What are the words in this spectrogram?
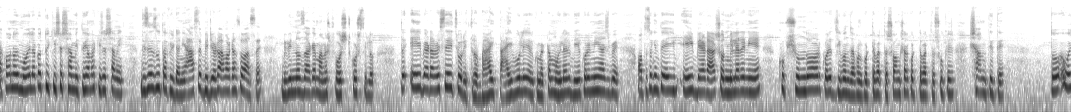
এখন ওই মহিলাকে তুই কিসের স্বামী? তুই আমার কিসের স্বামী? দিছে জুতা ফিটানি। আছে, ভিডিওটা আমার কাছেও আছে। বিভিন্ন জায়গায় মানুষ পোস্ট করছিল। তো এই বেড়া রয়েছে এই চরিত্র। ভাই, তাই বলে এরকম একটা মহিলার বিয়ে করে নিয়ে আসবে? অথচ কিন্তু এই এই বেড়া শর্মিলারে নিয়ে খুব সুন্দর করে জীবনযাপন করতে পারতো, সংসার করতে পারতো সুখে, শান্তিতে। তো ওই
